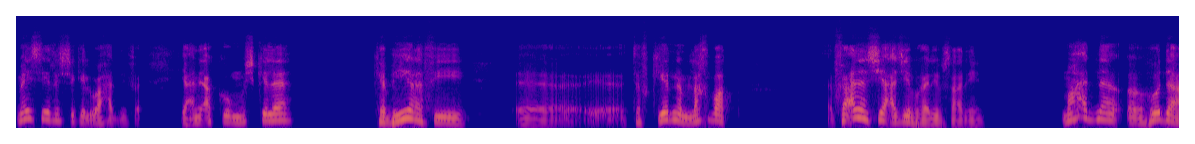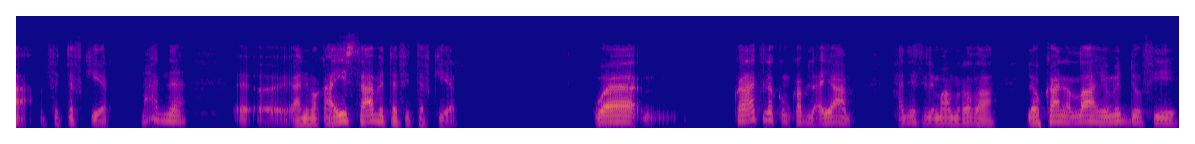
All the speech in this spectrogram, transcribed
ما يصير الشكل الواحد يعني أكو مشكلة كبيرة في آه، تفكيرنا ملخبط. فعلا شيء عجيب غريب صارين. ما عندنا هدى في التفكير. ما عندنا آه، آه، يعني مقاييس ثابتة في التفكير. وقرأت لكم قبل أيام حديث الإمام الرضا لو كان الله يمد في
